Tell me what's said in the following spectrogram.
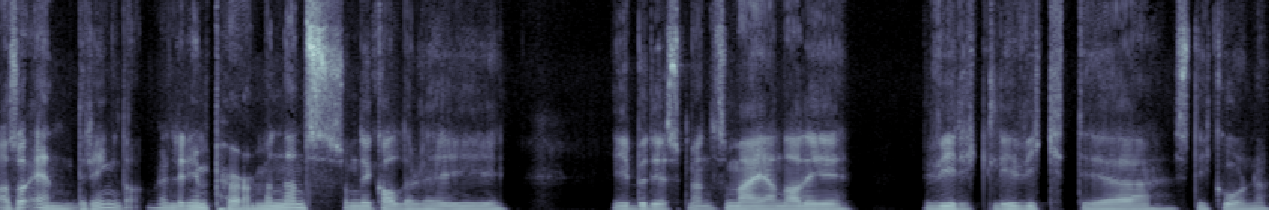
altså endring, da, eller impermanence, som de kaller det i, i buddhismen, som er en av de virkelig viktige stikkordene.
